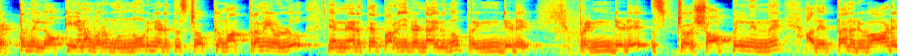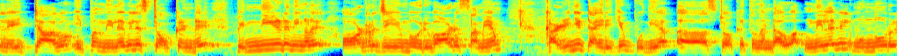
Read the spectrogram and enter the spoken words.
പെട്ടെന്ന് ലോക്ക് ചെയ്യണം. വെറും മുന്നൂറിന്റെ അടുത്ത് സ്റ്റോക്ക് മാത്രമേ ഉള്ളൂ. ഞാൻ നേരത്തെ പറഞ്ഞിട്ടുണ്ടായിരുന്നു പ്രിന്റഡ് പ്രിന്റഡ് ഷോപ്പിൽ നിന്ന് അത് എത്താൻ ഒരുപാട് ലേറ്റ് ആകും. ഇപ്പം നിലവിൽ സ്റ്റോക്ക് ഉണ്ട്. പിന്നീട് നിങ്ങൾ ഓർഡർ ചെയ്യുമ്പോൾ ഒരുപാട് സമയം കഴിഞ്ഞിട്ടായിരിക്കും പുതിയ സ്റ്റോക്ക് എത്തുന്നുണ്ടാവുക. നിലവിൽ മുന്നൂറ്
